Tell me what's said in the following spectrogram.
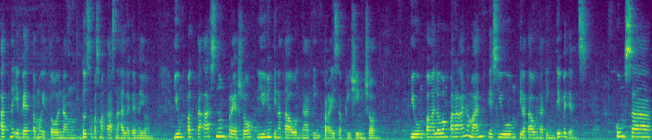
at naibenta mo ito ng doon sa mas mataas na halaga na yon. Yung pagtaas ng presyo, yun yung tinatawag nating price appreciation. Yung pangalawang paraan naman is yung tinatawag nating dividends. Kung sa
